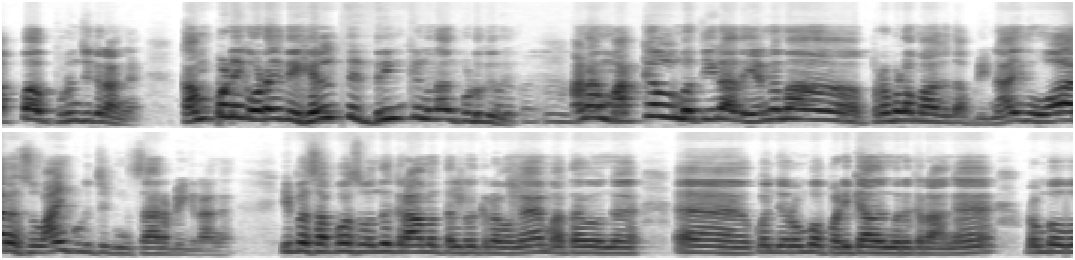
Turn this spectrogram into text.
தப்பாக புரிஞ்சுக்கிறாங்க. கம்பெனி கூட இது ஹெல்த் ட்ரிங்க்னு தான் கொடுக்குது. ஆனால் மக்கள் மத்தியில் அது என்னமா பிரபலமாகுது அப்படின்னா இது ஓஆர்எஸ் வாங்கி குடிச்சுக்குங்க சார் அப்படிங்கிறாங்க. இப்போ சப்போஸ் வந்து கிராமத்தில் இருக்கிறவங்க மற்றவங்க கொஞ்சம் ரொம்ப படிக்காதவங்க இருக்கிறாங்க ரொம்ப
